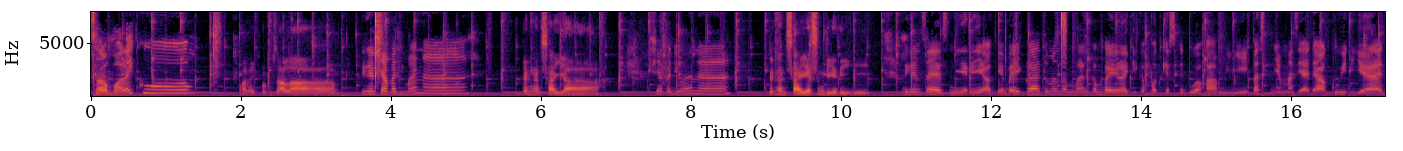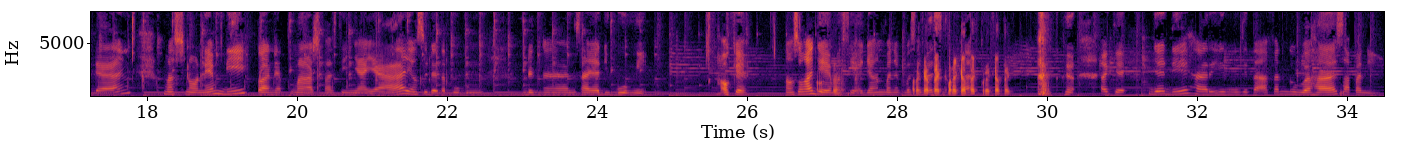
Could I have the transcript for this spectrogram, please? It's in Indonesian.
Assalamualaikum. Waalaikumsalam. Dengan siapa di mana? Dengan saya, Siapa di mana? dengan saya sendiri. Dengan saya sendiri. Oke, baiklah teman-teman, kembali lagi ke podcast kedua kami. Pastinya masih ada aku Widya dan Mas Nonem di planet Mars pastinya ya, yang sudah terhubung dengan saya di bumi. Oke, langsung aja ya Oke. Mas ya, jangan banyak Preketek, basa-basi. preketek, preketek. Oke, jadi hari ini kita akan ngebahas apa nih?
